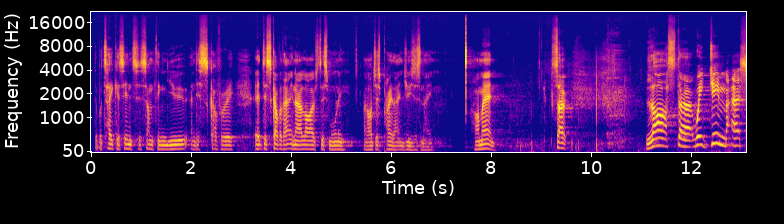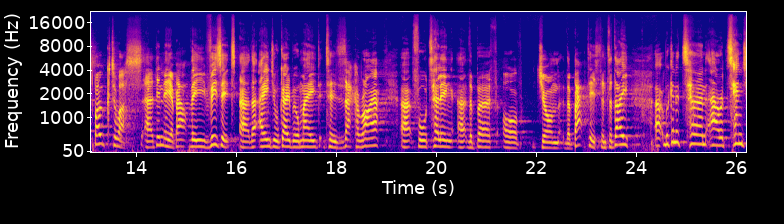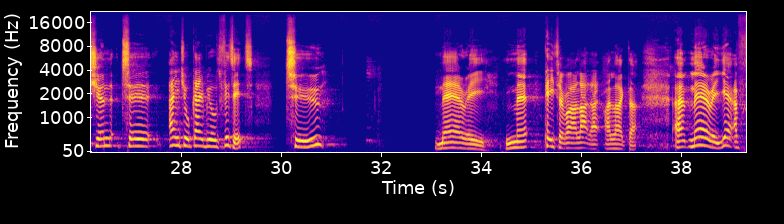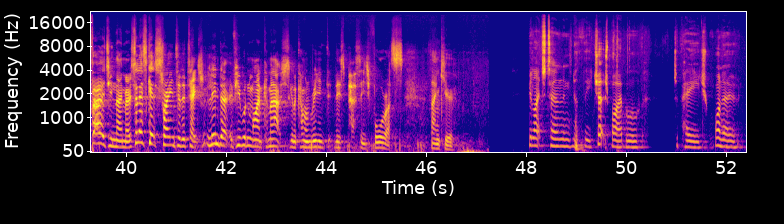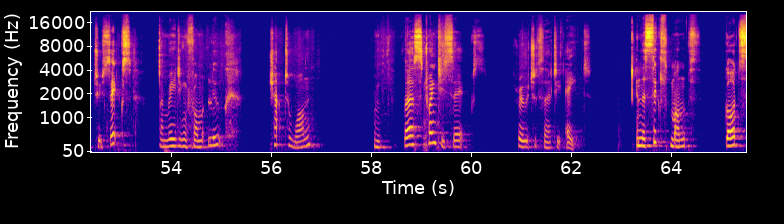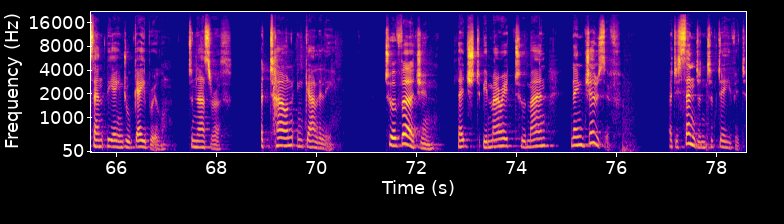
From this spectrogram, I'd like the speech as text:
that will take us into something new and discovery, uh, discover that in our lives this morning. And I'll just pray that in Jesus' name. Amen. So, last uh, week, Jim uh, spoke to us, uh, didn't he, about the visit uh, that Angel Gabriel made to Zechariah, uh, foretelling uh, the birth of John the Baptist. And today uh, we're going to turn our attention to Angel Gabriel's visit to Mary. Ma- Peter, I like that. I like that. Uh, Mary, yeah, a virgin named Mary. So let's get straight into the text. Linda, if you wouldn't mind coming out, she's going to come and read this passage for us. Thank you. If you'd like to turn in the Church Bible to page 1026. I'm reading from Luke chapter 1, from verse 26 through to 38. In the sixth month, God sent the angel Gabriel to Nazareth, a town in Galilee, to a virgin pledged to be married to a man named Joseph, a descendant of David.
